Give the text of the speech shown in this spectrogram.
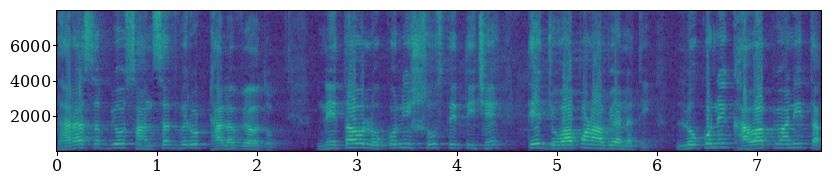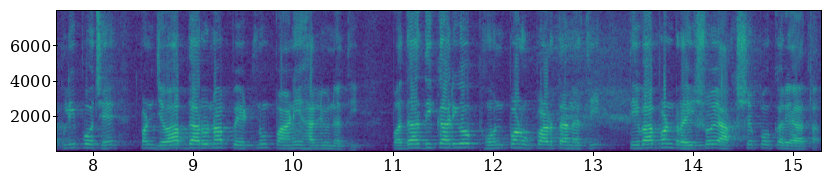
ધારાસભ્યો, સાંસદ વિરુદ્ધ ઠાલવ્યો હતો. નેતાઓ લોકોની શું સ્થિતિ છે તે જોવા પણ આવ્યા નથી. લોકોને ખાવા પીવાની તકલીફો છે, પણ જવાબદારોના પેટનું પાણી હાલ્યું નથી. પદાધિકારીઓ ફોન પણ ઉપાડતા નથી, તેવા પણ રહીશોએ આક્ષેપો કર્યા હતા.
